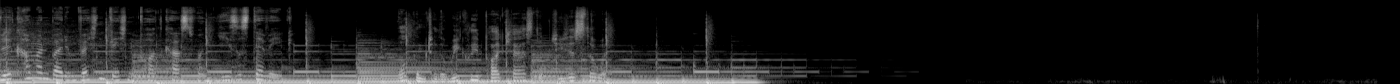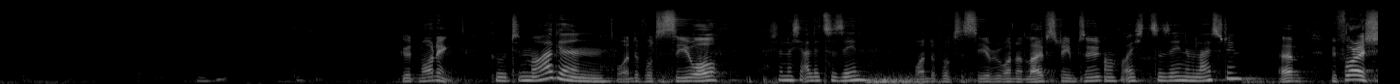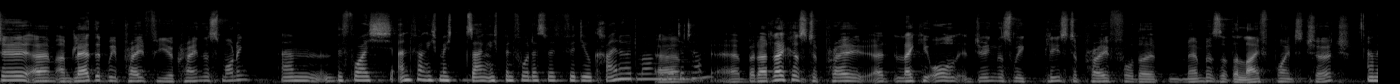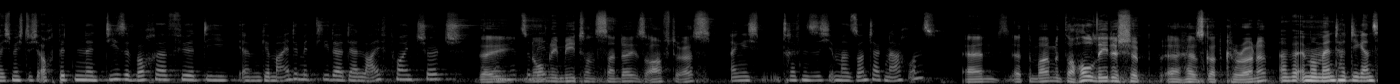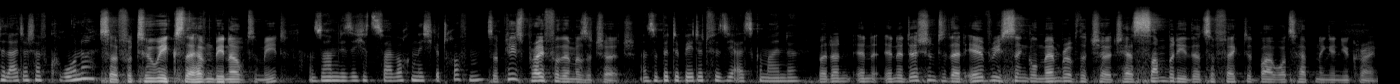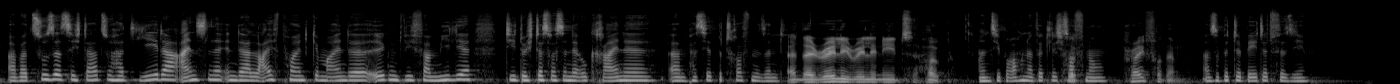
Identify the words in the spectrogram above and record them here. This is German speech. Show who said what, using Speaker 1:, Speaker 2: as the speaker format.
Speaker 1: Willkommen bei dem wöchentlichen Podcast von Jesus der Weg.
Speaker 2: Welcome to the weekly podcast of Jesus the Way.
Speaker 3: Good morning.
Speaker 4: Guten Morgen.
Speaker 3: It's wonderful to see you all.
Speaker 4: Schön euch alle zu sehen,
Speaker 3: Wonderful to see everyone on live stream too.
Speaker 4: auch euch zu sehen im Livestream.
Speaker 3: Um, before I share, um, I'm glad that we prayed for Ukraine this morning.
Speaker 4: Ähm, bevor ich anfange, ich möchte sagen, ich bin froh, dass wir für die Ukraine heute Morgen
Speaker 3: Um,
Speaker 4: gebetet haben.
Speaker 3: uh, but I'd like us to pray, I'd like you all during this week, please to pray for the members of the Life Point Church.
Speaker 4: Aber ich möchte euch auch bitten, diese Woche für die ähm, Gemeindemitglieder der Life Point Church ähm,
Speaker 3: They
Speaker 4: zu
Speaker 3: normally meet on Sundays after us.
Speaker 4: Eigentlich treffen sie sich immer Sonntag nach uns.
Speaker 3: And at the moment, the whole leadership uh, has got corona.
Speaker 4: Aber im Moment hat die ganze Leiterschaft Corona.
Speaker 3: So for two weeks, they haven't been able to meet.
Speaker 4: Also haben die sich jetzt zwei Wochen nicht getroffen.
Speaker 3: So please pray for them as a church.
Speaker 4: Also bitte betet für sie als Gemeinde.
Speaker 3: But in, in, in addition to that, every single member of the church has somebody that's affected by what's happening in Ukraine.
Speaker 4: Aber zusätzlich dazu hat jeder Einzelne in der LifePoint-Gemeinde irgendwie Familie, die durch das, was in der Ukraine ähm, passiert, betroffen sind.
Speaker 3: And they really, really need hope.
Speaker 4: Und sie brauchen da wirklich
Speaker 3: So
Speaker 4: Hoffnung.
Speaker 3: pray for them.
Speaker 4: Also bitte betet für sie.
